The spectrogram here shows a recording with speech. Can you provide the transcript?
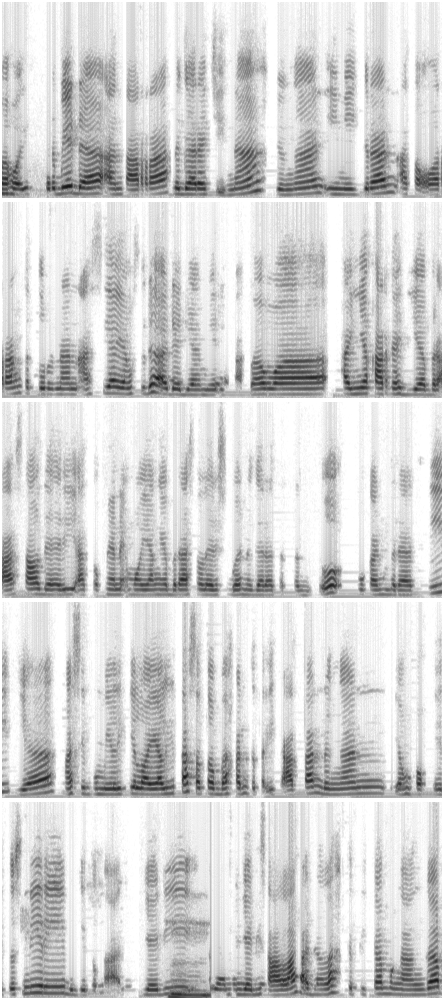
bahwa itu berbeda antara negara Cina dengan imigran atau orang keturunan Asia yang sudah ada di Amerika. Bahwa hanya karena dia berasal dari atau nenek moyangnya berasal dari sebuah negara tertentu, bukan berarti dia masih memiliki loyalitas atau bahkan keterikatan dengan Tiongkok itu sendiri, begitu kan. Jadi Hmm. yang menjadi salah adalah ketika menganggap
